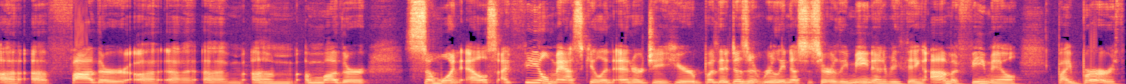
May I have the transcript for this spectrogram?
a, a father, a, a, um, um, a mother, someone else. I feel masculine energy here, but it doesn't really necessarily mean anything. I'm a female by birth,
